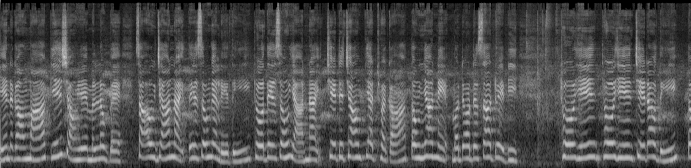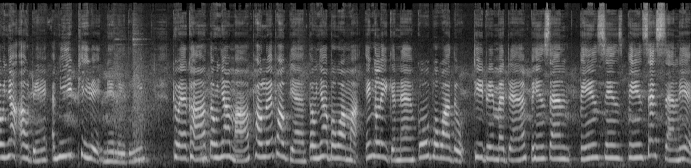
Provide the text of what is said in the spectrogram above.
ရင်တကောင်မှပြေးရှောင်၍မလွတ်ပဲစာအုပ်ကြား၌သေဆုံးခဲ့လေသည် ထိုသေဆုံးရာ၌ခြေတစ်ချောင်းပြတ်ထွက်ကတုံညနှင့်မတော်တဆတွေ့ပြီးထိုရင်ထိုရင်ခြေတော့သည်တုံညအောက်တွင် အမီးဖြစ်၍နေလေသည် ထိုအခါတုံညမှာဖောက်လွဲဖောက်ပြန်တုံညဘဝမှအင်္ဂလိပ်ကနန်းကိုဘဝသို့ထီတွင်မတန်ဘင်းဆန်ဘင်းစင်ဘင်းဆက်ဆန်လျက်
